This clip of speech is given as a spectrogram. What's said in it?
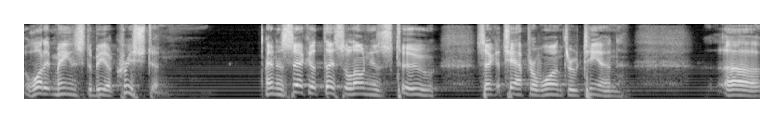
what it means to be a Christian. And in Second Thessalonians 2, second chapter 1 through 10, uh,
